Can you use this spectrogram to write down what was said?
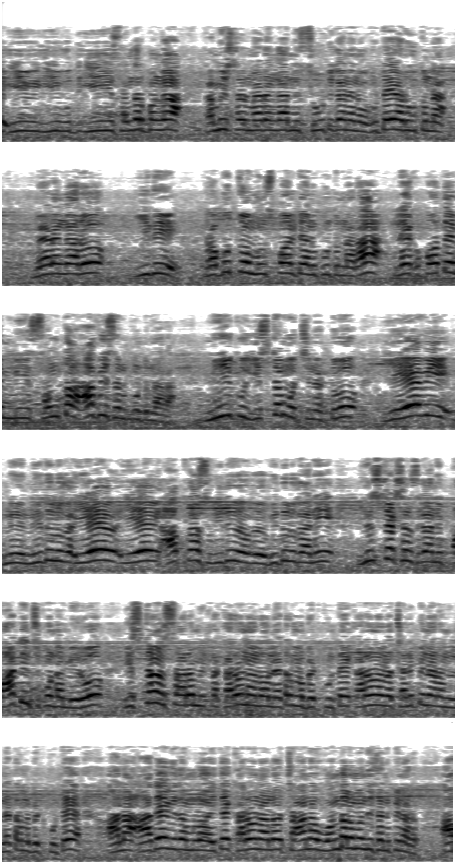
ఈ- ఈ ఉద్- ఈ సందర్భంగా కమిషనర్ మేడం గారిని సూటిగా నేను ఒకటే అడుగుతున్నా. మేడం గారు ఇది ప్రభుత్వం మున్సిపాలిటీ అనుకుంటున్నారా? లేకపోతే మీ సొంత ఆఫీస్ అనుకుంటున్నారా? మీకు ఇష్టం వచ్చినట్టు ఏవి నిధులు నిధులుగా ఏ ఏ ఆప్కాస్ విధు విధులు కానీ ఇన్స్ట్రక్షన్స్ కానీ పాటించకుండా మీరు ఇష్టానుసారం ఇట్లా కరోనాలో లెటర్లు పెట్టుకుంటే కరోనాలో చనిపోయినారని లెటర్లు పెట్టుకుంటే అలా అదే విధంలో అయితే కరోనాలో చాలా వందల మంది చనిపోయినారు. ఆ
